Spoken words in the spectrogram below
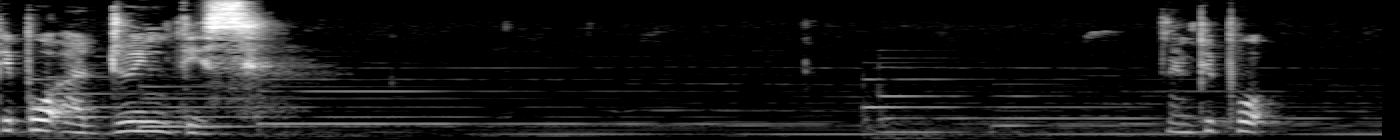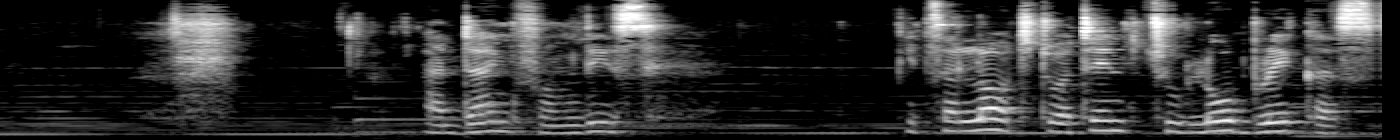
People are doing this. And people are dying from this. It's a lot to attend to lawbreakers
